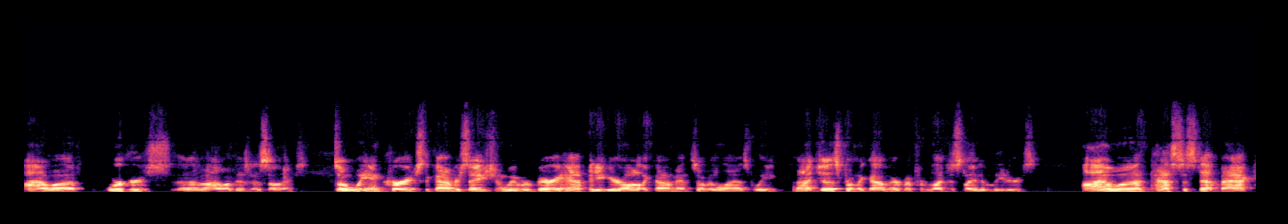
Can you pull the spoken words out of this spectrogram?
Iowa workers, uh, Iowa business owners. So we encouraged the conversation. We were very happy to hear all of the comments over the last week, not just from the governor, but from legislative leaders. Iowa has to step back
